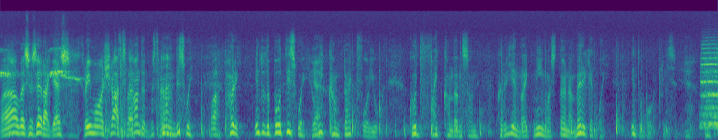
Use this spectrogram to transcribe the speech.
Well, this is it, I guess. Three more shots Mr. left. Condon, Mr. Huh? Condon, this way. What? Hurry, into the boat this way. Yeah. We come back for you. Good fight, Condon, son. Korean like me must learn American way. Into boat, please. Nick.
